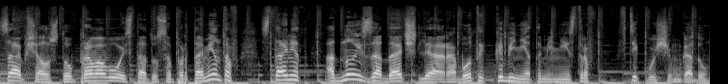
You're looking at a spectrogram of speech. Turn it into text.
сообщал, что правовой статус апартаментов станет одной из задач для работы Кабинета министров в текущем году.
